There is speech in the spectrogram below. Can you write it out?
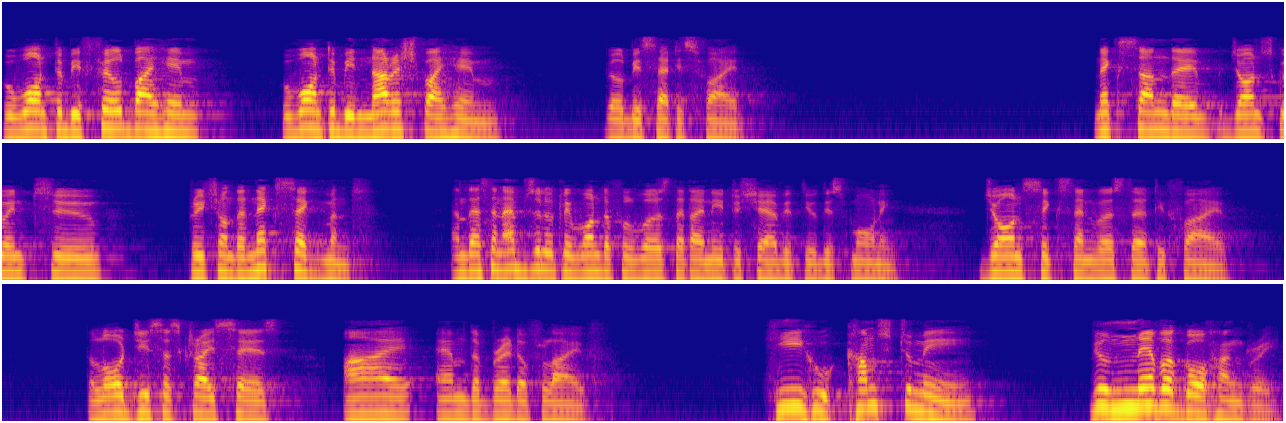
who want to be filled by Him, who want to be nourished by Him, will be satisfied. Next Sunday, John's going to preach on the next segment. And there's an absolutely wonderful verse that I need to share with you this morning. John 6 and verse 35. The Lord Jesus Christ says, I am the bread of life. He who comes to me will never go hungry.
